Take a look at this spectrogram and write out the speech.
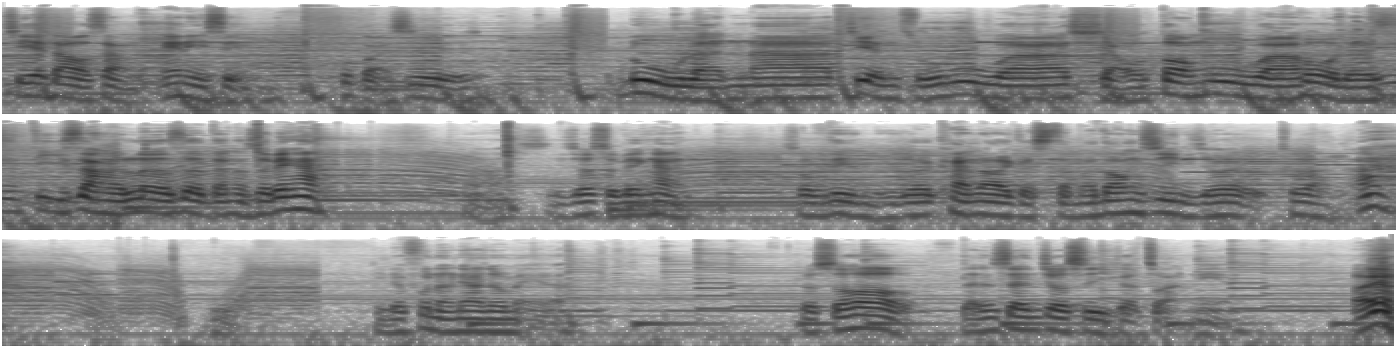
街道上的 anything，不管是路人啊、建筑物啊、小动物啊，或者是地上的垃圾等等，随便看啊，你就随便看，说不定你就会看到一个什么东西，你就会突然啊。你的负能量就没了。有时候人生就是一个转念。哎呀，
